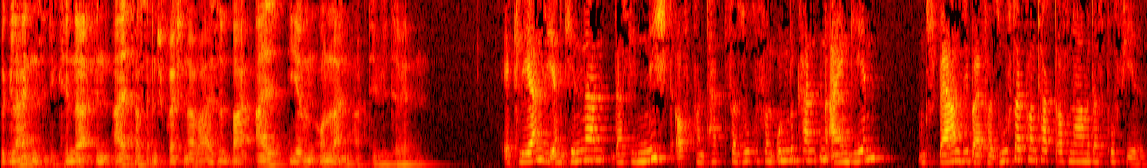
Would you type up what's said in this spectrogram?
Begleiten Sie die Kinder in altersentsprechender Weise bei all ihren Online-Aktivitäten. Erklären Sie Ihren Kindern, dass Sie nicht auf Kontaktversuche von Unbekannten eingehen und sperren Sie bei versuchter Kontaktaufnahme das Profil.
